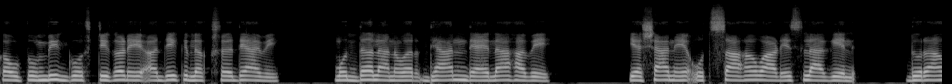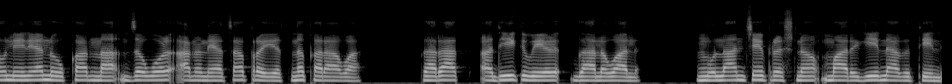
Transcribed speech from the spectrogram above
कौटुंबिक गोष्टीकडे अधिक लक्ष द्यावे. मुद्दलांवर ध्यान द्यायला हवे. यशाने उत्साह वाढीस लागेल. दुरावलेल्या लोकांना जवळ आणण्याचा प्रयत्न करावा. घरात अधिक वेळ घालवाल. मुलांचे प्रश्न मार्गी लागतील.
